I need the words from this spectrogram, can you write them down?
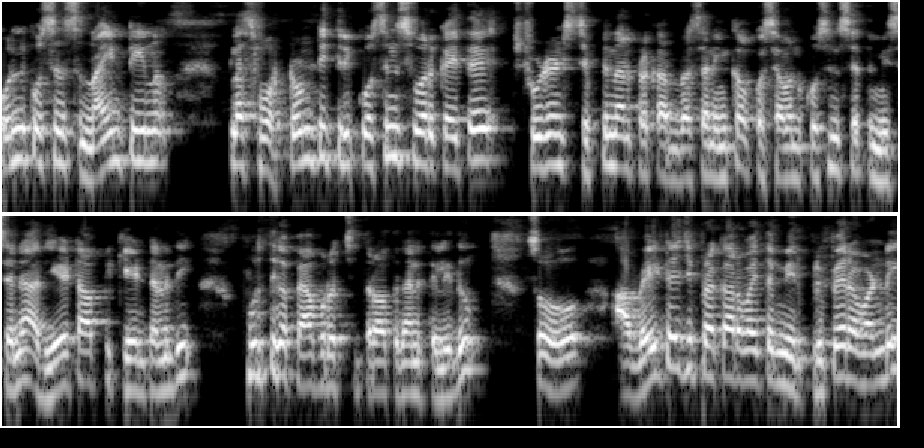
కొన్ని questions nineteen plus four twenty three questions వరకు అయితే స్టూడెంట్స్ చెప్పిన దాని ప్రకారం రాశాను. ఇంకా ఒక సెవెన్ క్వశ్చన్స్ అయితే మిస్ అయినాయి అది ఏ టాపిక్ ఏంటనేది పూర్తిగా పేపర్ వచ్చిన తర్వాత కానీ తెలియదు సో ఆ వెయిటేజ్ ప్రకారం అయితే మీరు ప్రిపేర్ అవ్వండి.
